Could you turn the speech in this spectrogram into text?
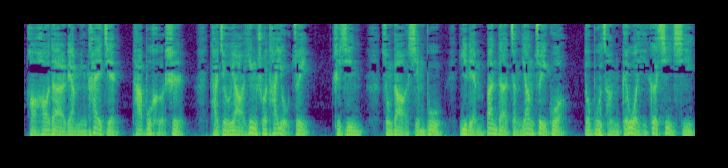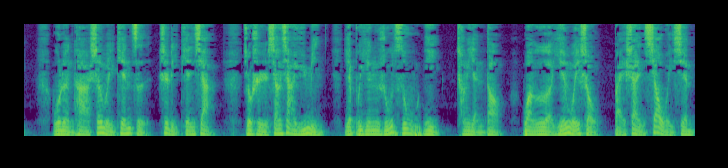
好好的两名太监，他不合适，他就要硬说他有罪。”至今送到刑部，一连办的怎样罪过，都不曾给我一个信息。无论他身为天子，治理天下，就是乡下渔民，也不应如此忤逆。常言道：“万恶淫为首，百善孝为先。”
